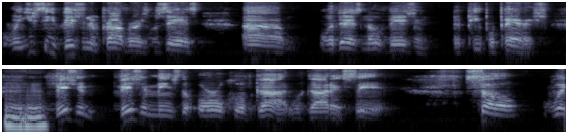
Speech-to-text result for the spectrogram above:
when you see vision in Proverbs, which says, um, "Well, there's no vision, the people perish." Mm-hmm. Vision vision means the oracle of God, what God has said. So, where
